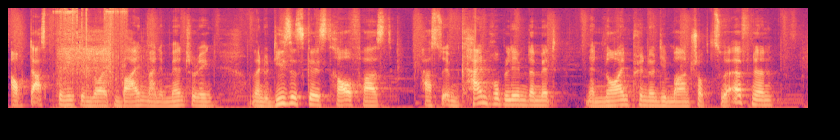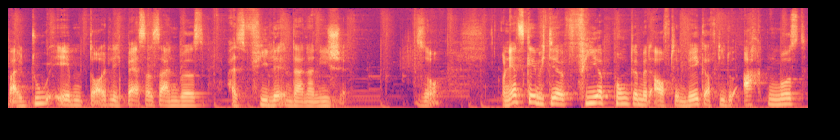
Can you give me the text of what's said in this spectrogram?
Auch das bringe ich den Leuten bei in meinem Mentoring. Und wenn du diese Skills drauf hast, hast du eben kein Problem damit, einen neuen Print-on-Demand-Shop zu eröffnen, weil du eben deutlich besser sein wirst als viele in deiner Nische. So, Und jetzt gebe ich dir vier Punkte mit auf den Weg, auf die du achten musst,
